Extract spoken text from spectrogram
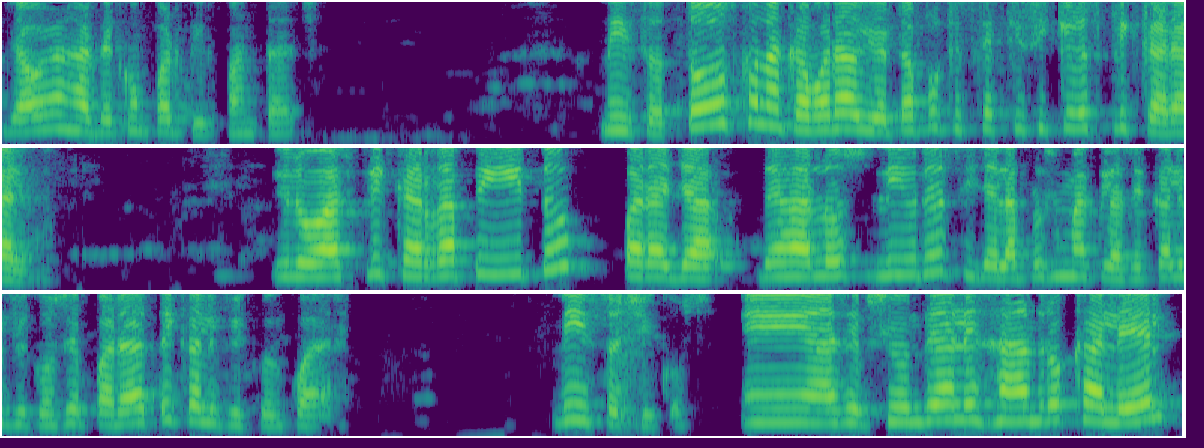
Ya voy a dejar de compartir pantalla. Listo. Todos con la cámara abierta porque es que aquí sí quiero explicar algo. Y lo voy a explicar rapidito para ya dejarlos libres y ya la próxima clase calificó separata y calificó en cuadro. Listo, chicos. Eh, a excepción de Alejandro Calel,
